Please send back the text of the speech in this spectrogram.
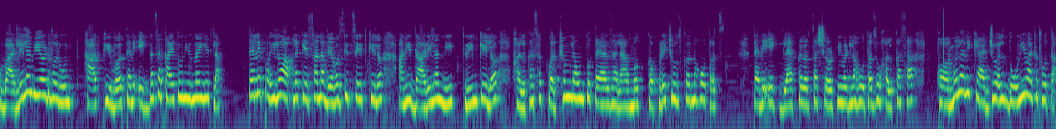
वाढलेल्या बियर्डवरून हात फिरवत त्याने एकदाचा काय तो निर्णय घेतला? त्याने पहिलं आपल्या केसांना व्यवस्थित सेट केलं आणि दाढीला नीट ट्रिम केलं. हलकासा परफ्यूम लावून तो तयार झाला. मग कपडे चूज करणं होतंच. त्याने एक ब्लॅक कलरचा शर्ट निवडला होता जो हलकासा फॉर्मल आणि कॅज्युअल दोन्ही वाटत होता.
